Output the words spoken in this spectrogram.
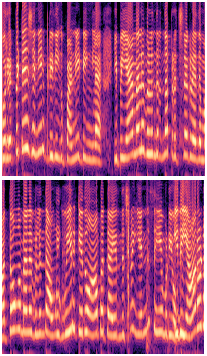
ஒரு ரெப்புடேஷனே இப்படி நீங்க பண்ணிட்டீங்களே? இப்போ என் மேல விழுந்திருந்தா பிரச்சனை கிடையாது. மத்தவங்க மேல விழுந்து அவங்களுக்கு உயிருக்கு எதுவும் ஆபத்தா இருந்துச்சுன்னா என்ன செய்ய முடியும். இது யாரோட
